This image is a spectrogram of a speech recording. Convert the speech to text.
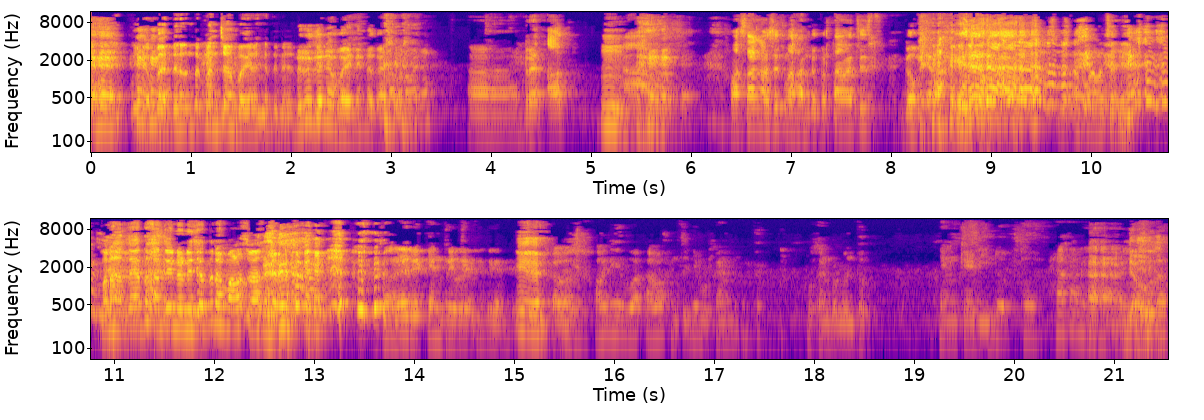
tidak badar untuk mencoba gitu tidak. dulu gue nyobain itu kan apa namanya Eh, dread out Hmm. Ah, Kayak, masa masuk lah hantu pertama cuy gue menyerah malas aja. Mana hantunya tuh hantu Indonesia tuh udah malas banget. soalnya dia can relate gitu kan Iya. kalau oh ini buat apa tentunya bukan bukan berbentuk yang kayak di Indo oh haha jauh lah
